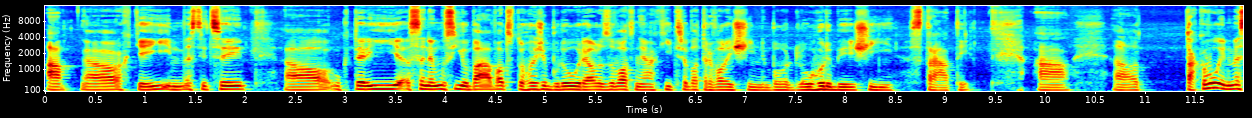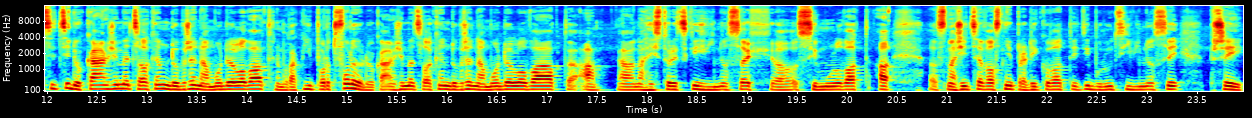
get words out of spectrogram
a chtějí investici, u který se nemusí obávat toho, že budou realizovat nějaký třeba trvalější nebo dlouhodobější ztráty. A Takovou investici dokážeme celkem dobře namodelovat, nebo takový portfolio dokážeme celkem dobře namodelovat a na historických výnosech simulovat a snažit se vlastně predikovat i ty budoucí výnosy při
